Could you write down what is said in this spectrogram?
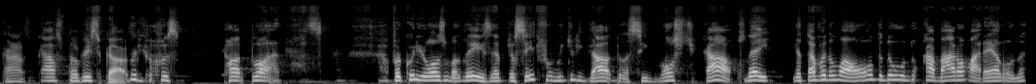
caso, caso talvez caso. curioso foi curioso uma vez, né? Porque eu sempre fui muito ligado, assim, gosto de carros, né? E eu tava numa onda do, do Camaro amarelo, né?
